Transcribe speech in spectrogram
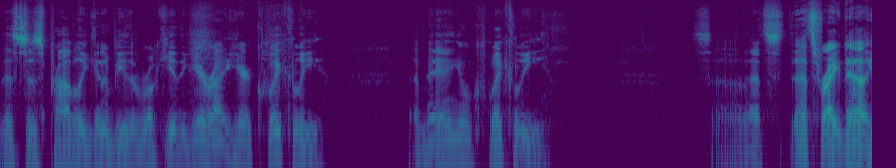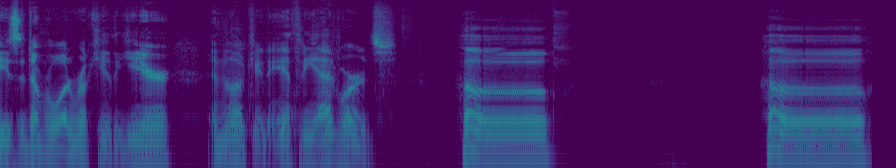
This is probably going to be the rookie of the year right here. Quickley, Immanuel Quickley. So that's that's right now. He's the number one rookie of the year. And look at Anthony Edwards. Ho, ho.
